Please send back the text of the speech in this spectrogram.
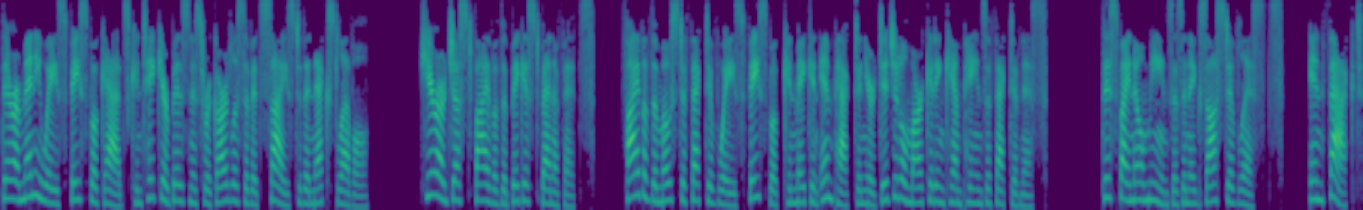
there are many ways Facebook ads can take your business regardless of its size to the next level. Here are just five of the biggest benefits. Five of the most effective ways Facebook can make an impact on your digital marketing campaign's effectiveness. This by no means is an exhaustive list. In fact,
